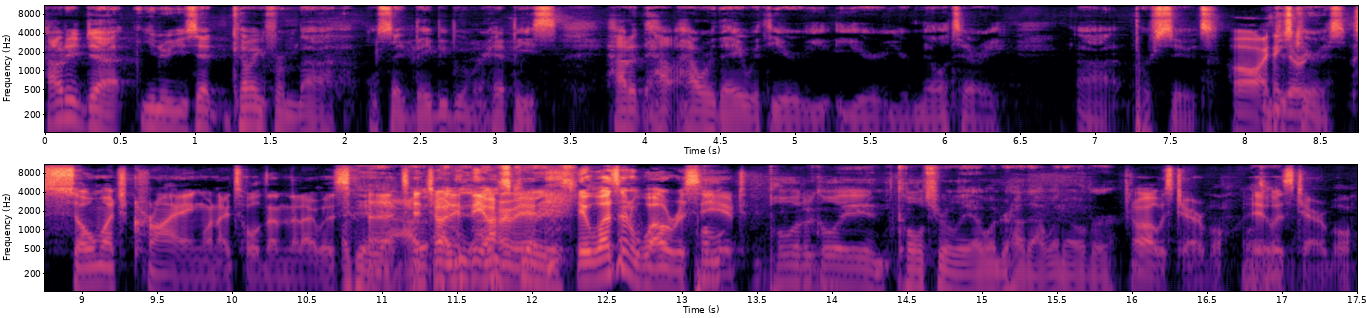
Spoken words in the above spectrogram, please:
How did uh, you know? You said coming from uh, we'll say baby boomer hippies. How did how how were they with your your your military uh, pursuits? Oh, I I'm think just curious. so much crying when I told them that I was Okay, yeah, I- joining the I was army. curious. It wasn't well received. Politically and culturally, I wonder how that went over. Oh, it was terrible. it was terrible.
